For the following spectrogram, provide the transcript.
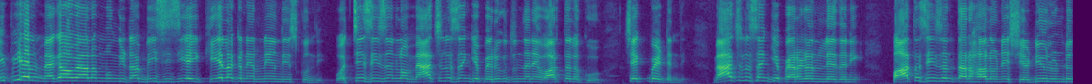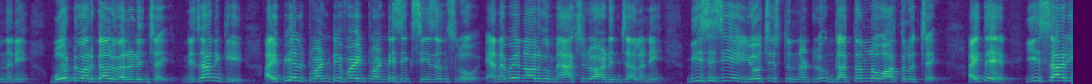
ఐపీఎల్ మెగా వేలం ముంగిట బీసీసీఐ కీలక నిర్ణయం తీసుకుంది. వచ్చే సీజన్లో మ్యాచ్ల సంఖ్య పెరుగుతుందనే వార్తలకు చెక్ పెట్టింది. మ్యాచ్ల సంఖ్య పెరగడం లేదని పాత సీజన్ తరహాలోనే షెడ్యూల్ ఉంటుందని బోర్డు వర్గాలు వెల్లడించాయి. నిజానికి IPL twenty five twenty six సీజన్స్లో ఎనభై నాలుగు మ్యాచ్లు ఆడించాలని బీసీసీఐ యోచిస్తున్నట్లు గతంలో వార్తలు వచ్చాయి. అయితే ఈసారి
